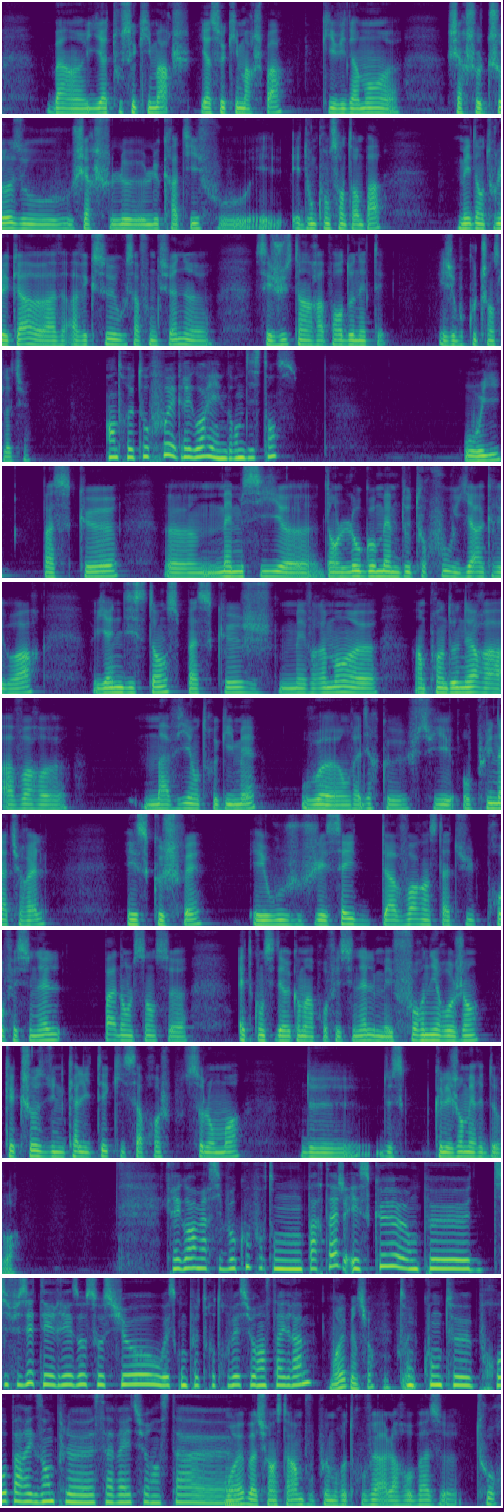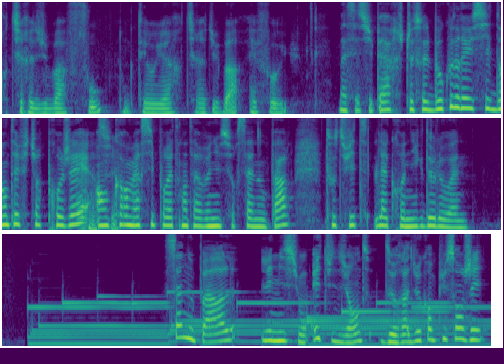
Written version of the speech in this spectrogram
ben, il y a tous ceux qui marchent, il y a ceux qui marchent pas, qui évidemment euh, cherchent autre chose ou cherchent le lucratif, ou, et, donc on s'entend pas. Mais dans tous les cas, avec ceux où ça fonctionne, c'est juste un rapport d'honnêteté. Et j'ai beaucoup de chance là-dessus. Entre Tourfou et Grégoire, il y a une grande distance? Oui, parce que même si euh, dans le logo même de Tourfou, il y a Grégoire, il y a une distance parce que je mets vraiment euh, un point d'honneur à avoir ma vie, entre guillemets, où on va dire que je suis au plus naturel, et ce que je fais, et où j'essaye d'avoir un statut professionnel, pas dans le sens être considéré comme un professionnel, mais fournir aux gens quelque chose d'une qualité qui s'approche, selon moi, de ce que les gens méritent de voir. Grégoire, merci beaucoup pour ton partage. Est-ce que on peut diffuser tes réseaux sociaux ou est-ce qu'on peut te retrouver sur Instagram? Oui, bien sûr. Ton compte pro, par exemple, ça va être sur Insta euh... Ouais, bah sur Instagram, vous pouvez me retrouver à l'arrobase tour-du-bas fou, donc T-O-U-R-du-bas F-O-U. Bah c'est super. Je te souhaite beaucoup de réussite dans tes futurs projets. Encore merci pour être intervenu sur Ça nous parle. Tout de suite, la chronique de Lohan. Ça nous parle, l'émission étudiante de Radio Campus Angers.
